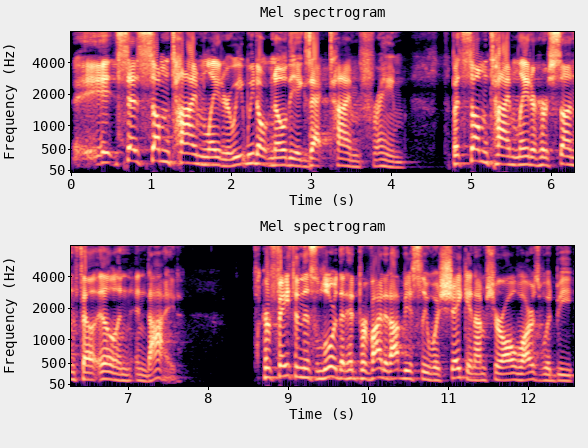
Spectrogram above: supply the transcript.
It says sometime later, we, we don't know the exact time frame, but sometime later her son fell ill and, and died. Her faith in this Lord that had provided obviously was shaken. I'm sure all of ours would be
